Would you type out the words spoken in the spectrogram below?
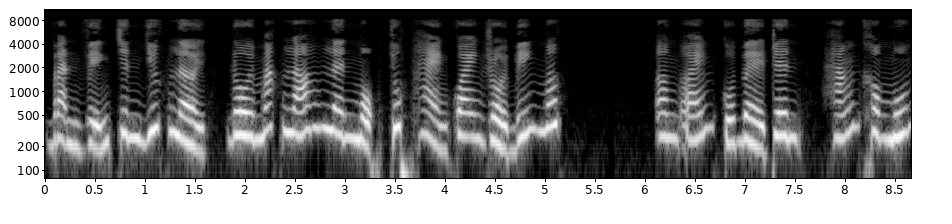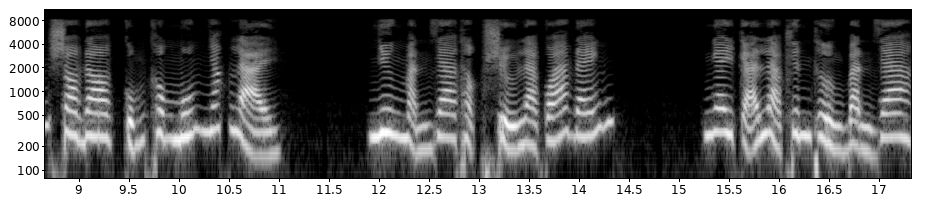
Bành viễn chinh dứt lời, đôi mắt lón lên một chút hàng quan rồi biến mất. Ân oán của bề trên, hắn không muốn so đo cũng không muốn nhắc lại. Nhưng mạnh gia thật sự là quá đáng. Ngay cả là khinh thường bành gia.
